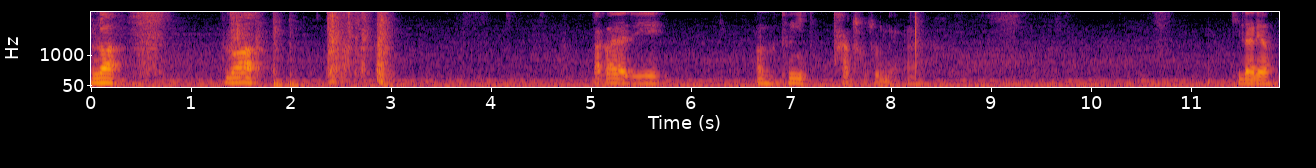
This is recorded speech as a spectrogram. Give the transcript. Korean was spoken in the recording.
일로와. 일로와. 닦아야지. 아 등이 다 젖었네. 아. 기다려.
